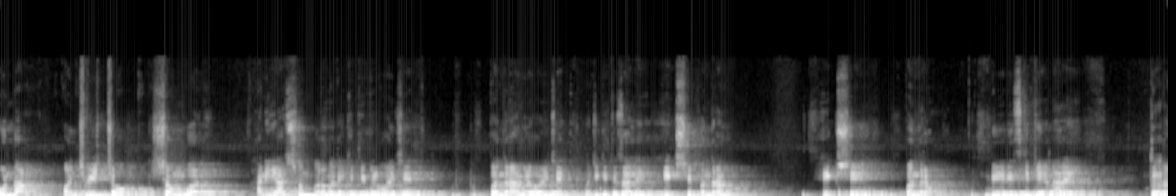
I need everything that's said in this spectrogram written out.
पुन्हा पंचवीस चौक शंभर. आणि या शंभरमध्ये किती मिळवायचे आहेत पंधरा मिळवायचे आहेत म्हणजे किती झाले? एकशे पंधरा. एकशे पंधरा. बेरीज किती येणार आहे? तर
